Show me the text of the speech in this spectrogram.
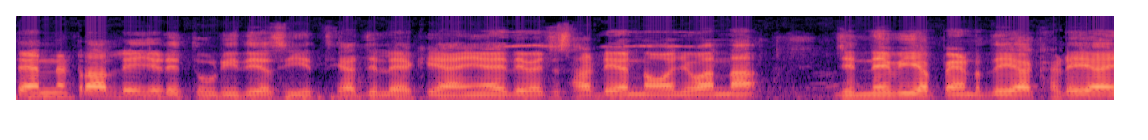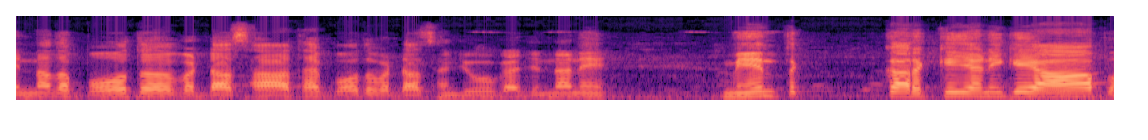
ਤਿੰਨ ਟਰਾਲੇ ਜਿਹੜੇ ਤੂੜੀ ਦੇ ਅਸੀਂ ਇੱਥੇ ਅੱਜ ਲੈ ਕੇ ਆਏ ਆ ਇਹਦੇ ਵਿੱਚ ਸਾਡੇ ਨੌਜਵਾਨਾਂ ਜਿੰਨੇ ਵੀ ਆ ਪਿੰਡ ਦੇ ਆ ਖੜੇ ਆ ਇਹਨਾਂ ਦਾ ਬਹੁਤ ਵੱਡਾ ਸਾਥ ਹੈ ਬਹੁਤ ਵੱਡਾ ਸੰਯੋਗ ਆ ਜਿਨ੍ਹਾਂ ਨੇ ਮਿਹਨਤ ਕਰਕੇ ਯਾਨੀ ਕਿ ਆਪ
